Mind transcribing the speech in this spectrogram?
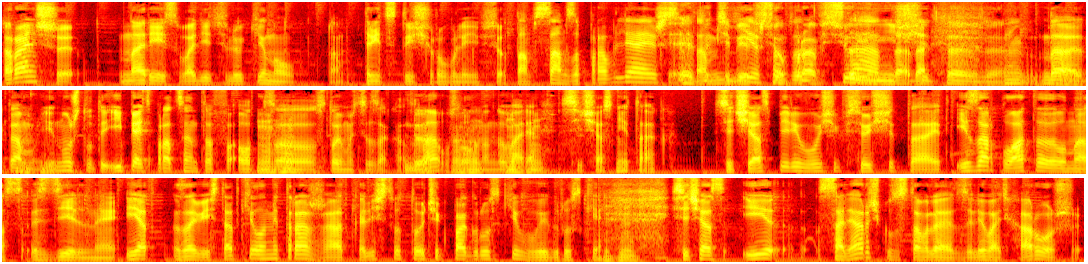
Раньше на рейс водителю кинул там 30 тысяч рублей, все, там сам заправляешься, Это там тебе ешь, все про все да, и не да, да. считаю, да. М, Да, там, и, ну что-то, и 5% от э, стоимости заказа, Да, да, условно ага, говоря. мгм. Сейчас не так. Сейчас перевозчик все считает. И зарплата у нас сдельная, и от- зависит от километража, от количества точек погрузки, выгрузки. Мгм. Сейчас и солярочку заставляют заливать хорошую,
